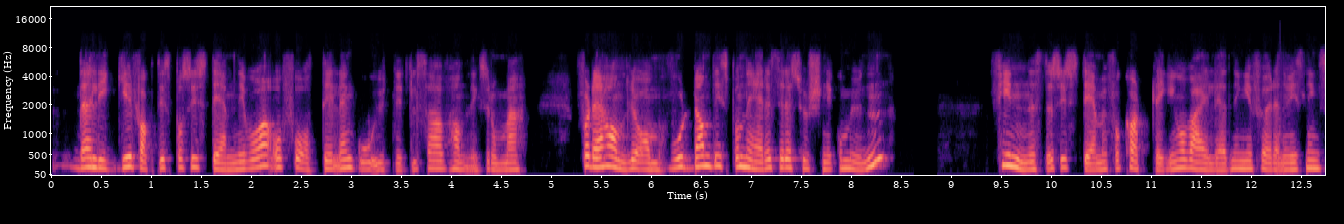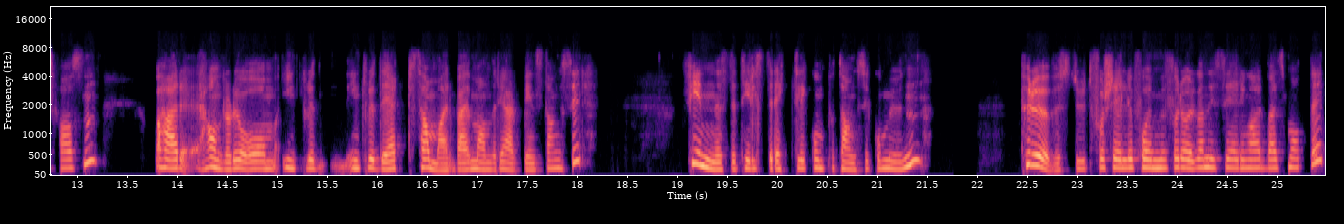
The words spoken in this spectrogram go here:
det ligger faktisk på systemnivået å få til en god utnyttelse av handlingsrommet. For det handler jo om hvordan disponeres ressursene i kommunen? Finnes det systemer for kartlegging og veiledning i førundervisningsfasen? Og her handler det jo om inkludert samarbeid med andre hjelpeinstanser. Finnes det tilstrekkelig kompetanse i kommunen? Prøves det ut forskjellige former for organisering og arbeidsmåter?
